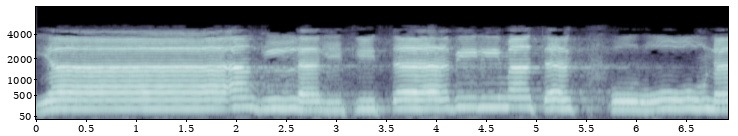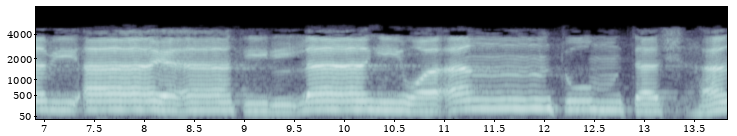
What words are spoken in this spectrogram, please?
يَا أَهْلَ الْكِتَابِ لِمَ تَكْفُرُونَ بِآيَاتِ اللَّهِ وَأَنْتُمْ تَشْهَدُونَ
